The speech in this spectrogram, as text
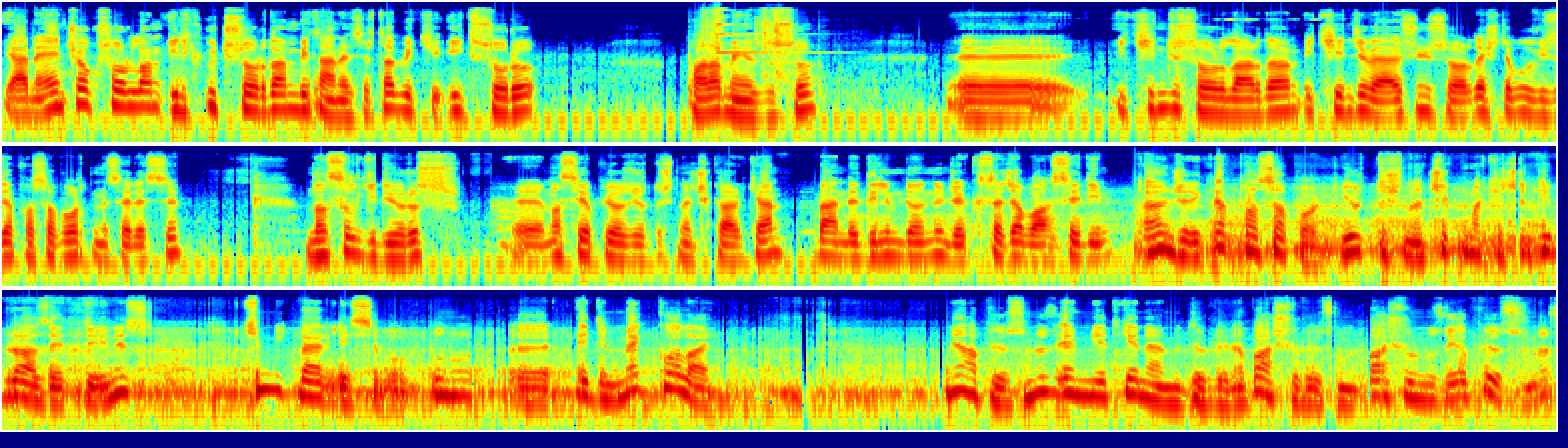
yani en çok sorulan ilk 3 sorudan bir tanesi. Tabii ki ilk soru para mevzusu. Ee, ikinci sorulardan ikinci veya üçüncü soruda işte bu vize pasaport meselesi. Nasıl gidiyoruz? Ee, nasıl yapıyoruz yurt dışına çıkarken? Ben de dilim döndüğünce kısaca bahsedeyim. Öncelikle pasaport. Yurt dışına çıkmak için ibraz ettiğiniz kimlik belgesi bu. Bunu e, edinmek kolay. Ne yapıyorsunuz? Emniyet Genel Müdürlüğü'ne başvuruyorsunuz. Başvurunuzu yapıyorsunuz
